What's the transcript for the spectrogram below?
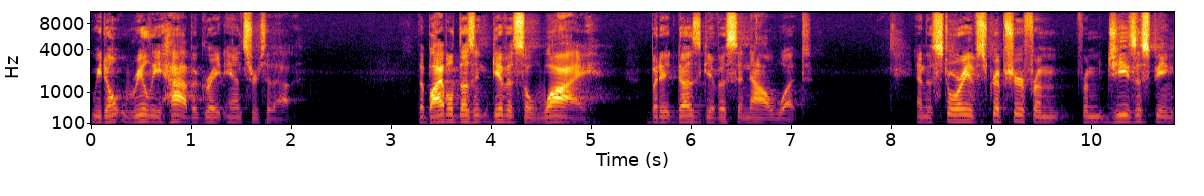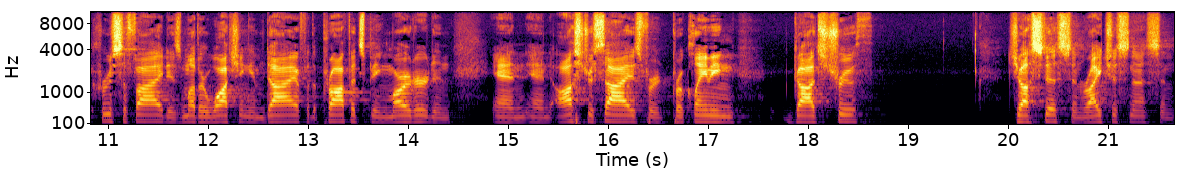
we don't really have a great answer to that. The Bible doesn't give us a why, but it does give us a now what. And the story of Scripture from, from Jesus being crucified, his mother watching him die, for the prophets being martyred and, and, and ostracized for proclaiming God's truth, justice and righteousness, and,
